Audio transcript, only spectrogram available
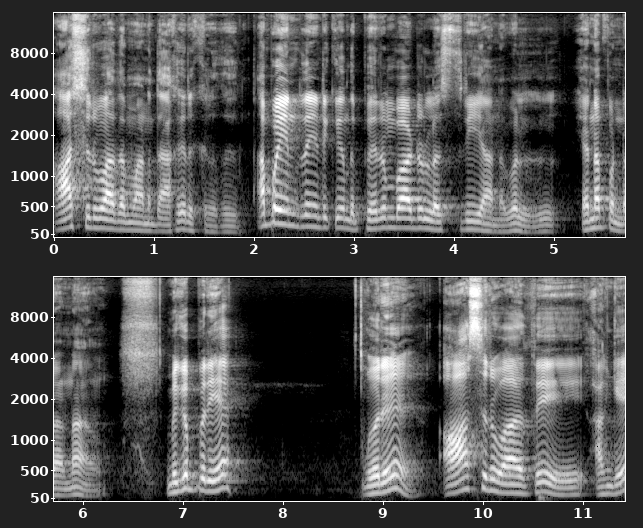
ஆசீர்வாதமானதாக இருக்கிறது. அப்போ இன்றைக்கு இந்த பெரும்பாடுள்ள ஸ்திரீயானவள் என்ன பண்ணுறான்னா மிகப்பெரிய ஒரு ஆசிர்வாதத்தை அங்கே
